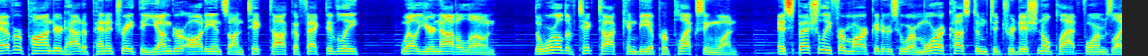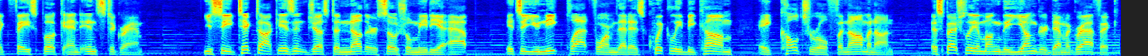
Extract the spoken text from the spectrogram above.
Ever pondered how to penetrate the younger audience on TikTok effectively? Well, you're not alone. The world of TikTok can be a perplexing one, especially for marketers who are more accustomed to traditional platforms like Facebook and Instagram. You see, TikTok isn't just another social media app, it's a unique platform that has quickly become a cultural phenomenon, especially among the younger demographic.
